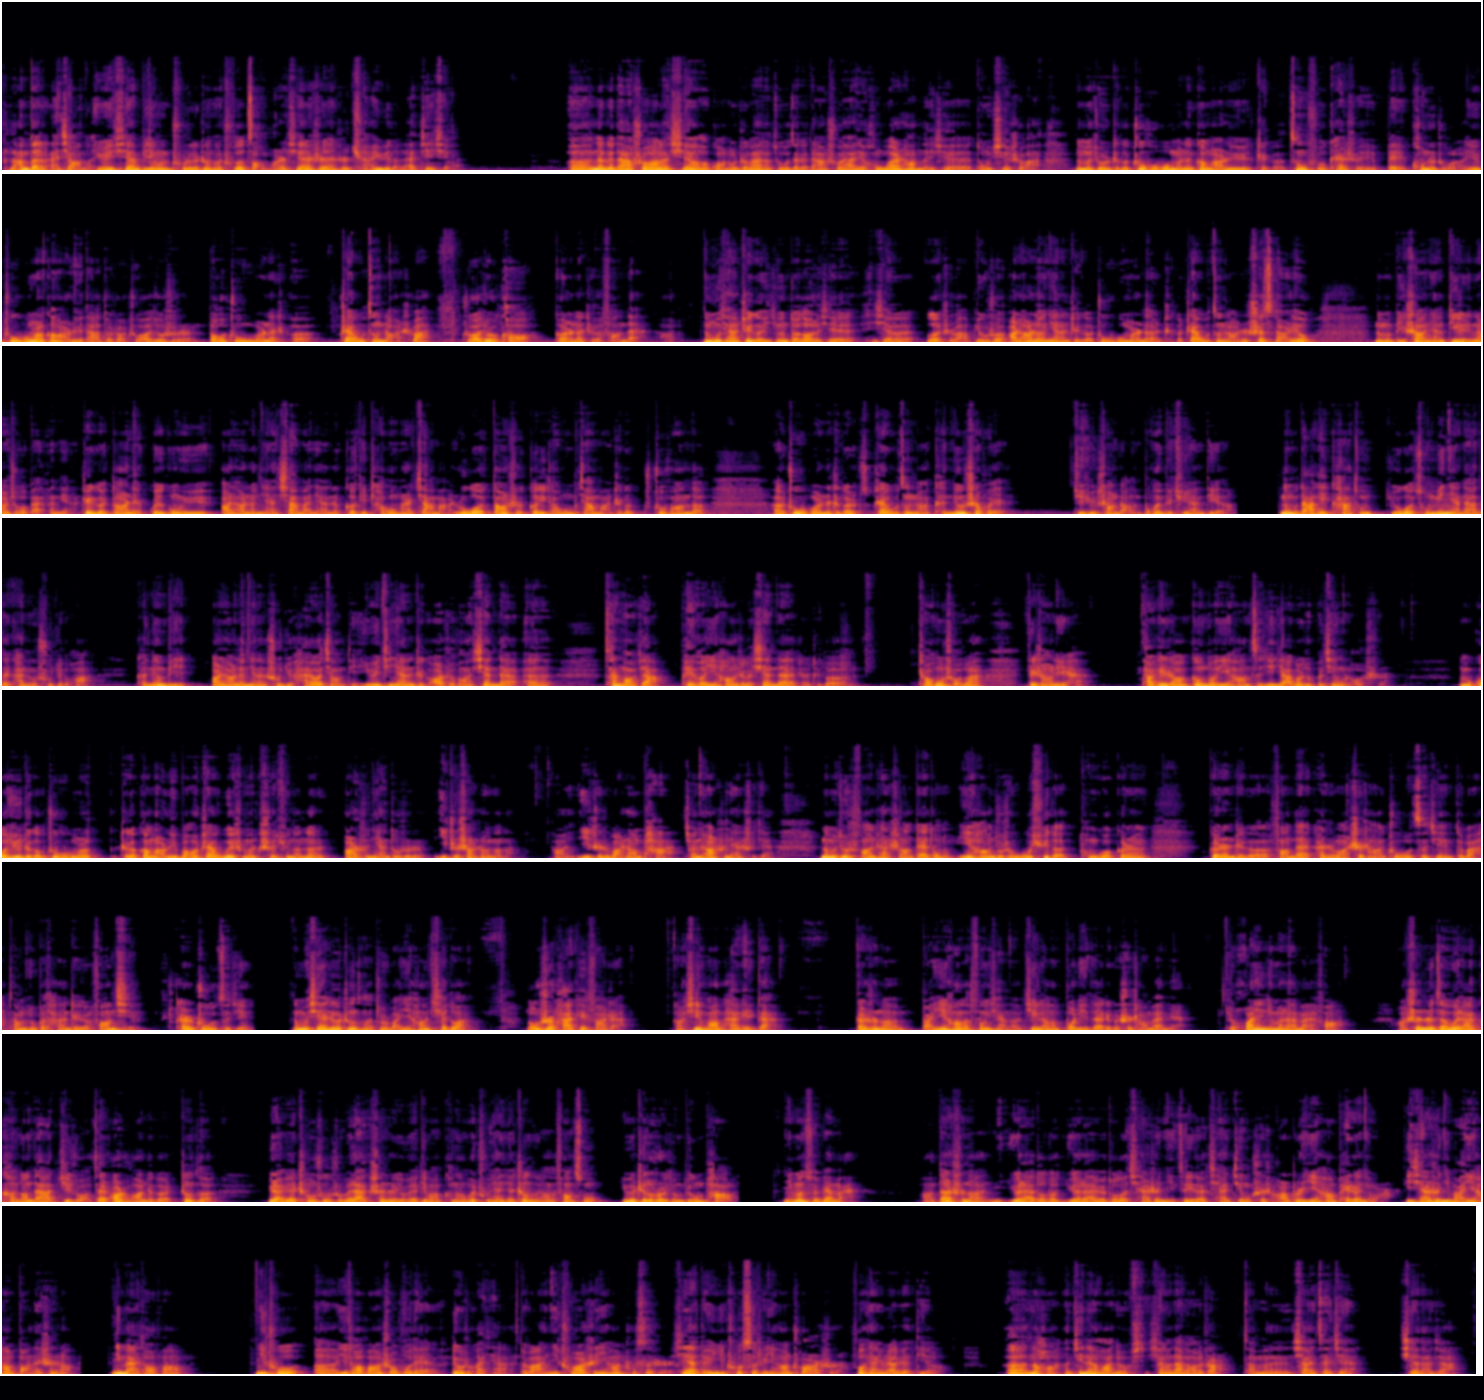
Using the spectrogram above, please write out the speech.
蓝本来讲呢？因为西安毕竟出这个政策出的早嘛，而西安事件是全域的来进行。呃，那给大家说完了西安和广州之外呢，最后再给大家说一下一些宏观上的一些东西，是吧？那么就是这个住户部门的杠杆率这个增幅开始被控制住了，因为住户部门杠杆率大家都知道，主要就是包括住户部门的这个债务增长，是吧？主要就是靠个人的这个房贷啊。那目前这个已经得到了一些一些遏制吧，比如说二零二零年的这个住户部门的这个债务增长是十四点六。那么比上一年低了零点九个百分点，这个当然得归功于二零二零年下半年的各地调控开始加码。如果当时各地调控不加码，这个住房的，呃，住户部门的这个债务增长肯定是会继续上涨的，不会比去年低的。那么大家可以看，从如果从明年大家再看这个数据的话，肯定比二零二零年的数据还要降低，因为今年的这个二手房限贷，呃，参考价配合银行的这个限贷的这个调控手段非常厉害，它可以让更多银行资金压根就不进入楼市。那么过去这个住户部门这个杠杆率包括债务为什么持续呢？那二十年都是一直上升的呢？啊，一直往上爬，将近二十年时间。那么就是房地产市场带动，银行就是无序的通过个人个人这个房贷开始往市场注入资金，对吧？咱们就不谈这个房企开始注入资金。那么现在这个政策呢，就是把银行切断，楼市还可以发展啊，新房子还可以盖，但是呢，把银行的风险呢尽量的剥离在这个市场外面，就欢迎你们来买房。啊，甚至在未来可能大家记住啊，在二手房这个政策越来越成熟的时候，未来甚至有些地方可能会出现一些政策上的放松，因为这个时候已经不用怕了，你们随便买啊。但是呢，你越来越多的越来越多的钱是你自己的钱进入市场，而不是银行陪着你玩。以前是你把银行绑在身上，你买一套房，你出呃一套房首付得六十块钱，对吧？你出二十，银行出四十，现在等于你出四十，银行出二十，风险越来越低了。呃，那好，那今天的话就先和大家聊到这儿，咱们下期再见。谢谢大家。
